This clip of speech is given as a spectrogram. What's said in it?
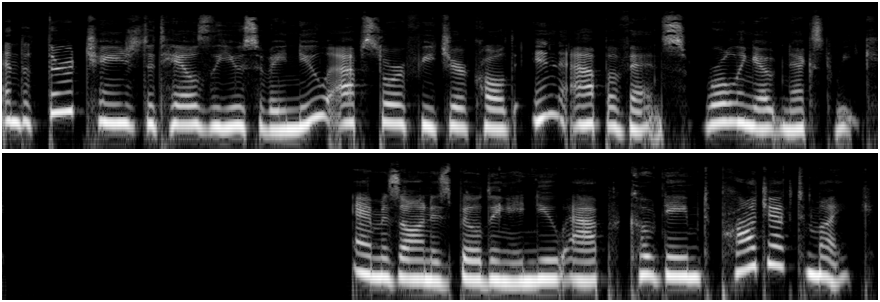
And the third change details the use of a new App Store feature called In App Events, rolling out next week. Amazon is building a new app codenamed Project Mike.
